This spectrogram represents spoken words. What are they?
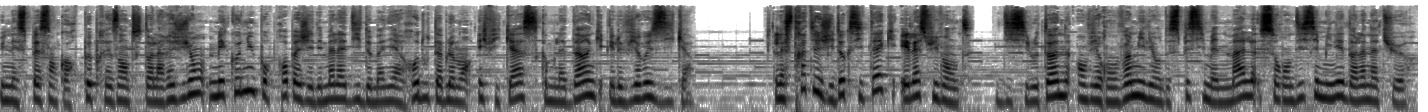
une espèce encore peu présente dans la région, mais connue pour propager des maladies de manière redoutablement efficace comme la dengue et le virus Zika. La stratégie d'Oxitec est la suivante. D'ici l'automne, environ 20 millions de spécimens mâles seront disséminés dans la nature.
